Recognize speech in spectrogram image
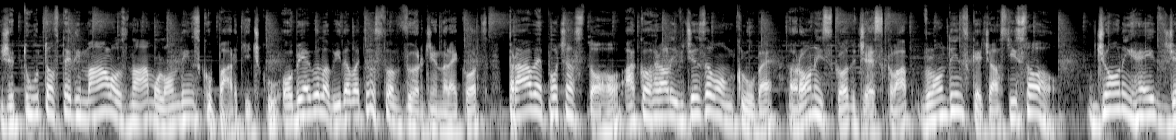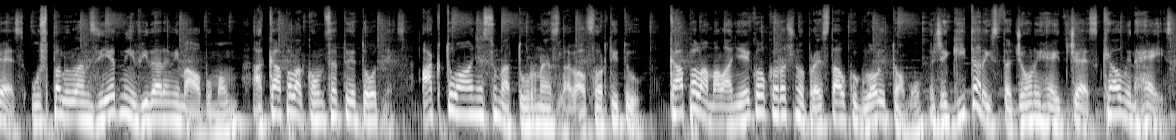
že túto vtedy málo známu londýnsku partičku objavilo vydavateľstvo Virgin Records práve počas toho, ako hrali v jazzovom klube Ronnie Scott Jazz Club v londýnskej časti Soho. Johnny Hates Jazz uspeli len s jedným vydareným albumom a kapela koncertuje dodnes. Aktuálne sú na turné z Level 42. Kapela mala niekoľkoročnú prestávku kvôli tomu, že gitarista Johnny Hates Jazz Kelvin Hayes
